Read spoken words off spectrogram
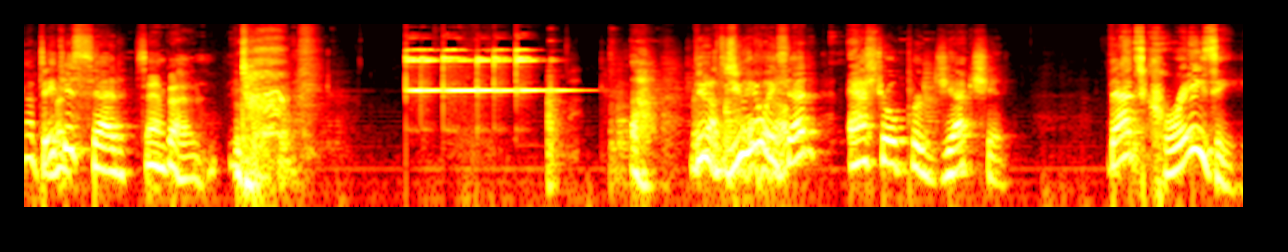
God they it. just said, Sam, go ahead. dude, I'll do you hear what it he said? Astral projection. That's crazy.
